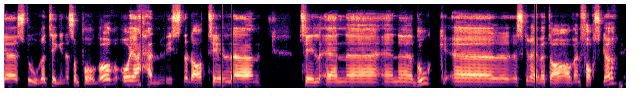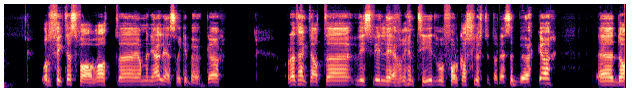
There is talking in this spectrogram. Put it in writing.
eh, store tingene som pågår. Og jeg henviste da til, til en, en, bok skrevet da av en forsker. Og fikk til svar at ja, men jeg leser ikke bøker. Og da tenkte jeg at hvis vi lever i en tid hvor folk har sluttet å lese bøker, da,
